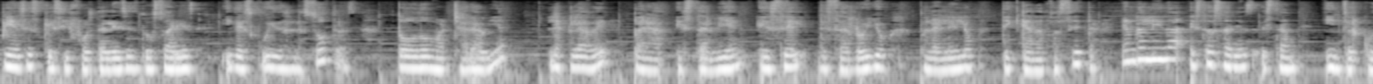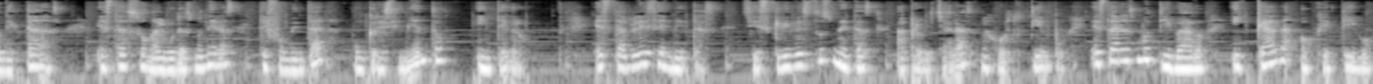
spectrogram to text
pienses que si fortaleces dos áreas y descuidas las otras, todo marchará bien. La clave para estar bien es el desarrollo paralelo de cada faceta. En realidad estas áreas están interconectadas estas son algunas maneras de fomentar un crecimiento íntegro. Establece metas. Si escribes tus metas, aprovecharás mejor tu tiempo, estarás motivado y cada objetivo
